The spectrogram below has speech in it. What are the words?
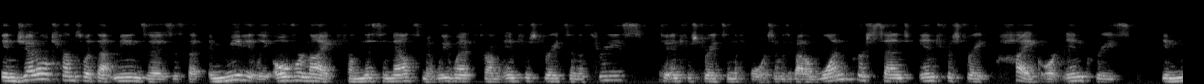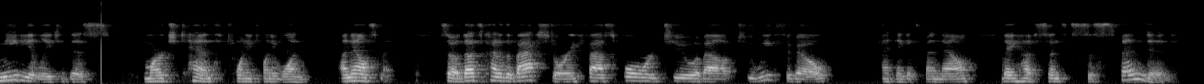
In general terms, what that means is, is that immediately overnight from this announcement, we went from interest rates in the threes to interest rates in the fours. It was about a 1% interest rate hike or increase immediately to this March 10th, 2021 announcement. So that's kind of the backstory. Fast forward to about two weeks ago, I think it's been now, they have since suspended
